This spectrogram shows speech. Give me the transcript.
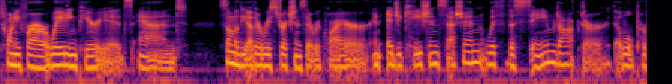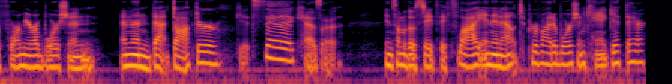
24 hour waiting periods and some of the other restrictions that require an education session with the same doctor that will perform your abortion, and then that doctor gets sick, has a, in some of those states, they fly in and out to provide abortion, can't get there,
